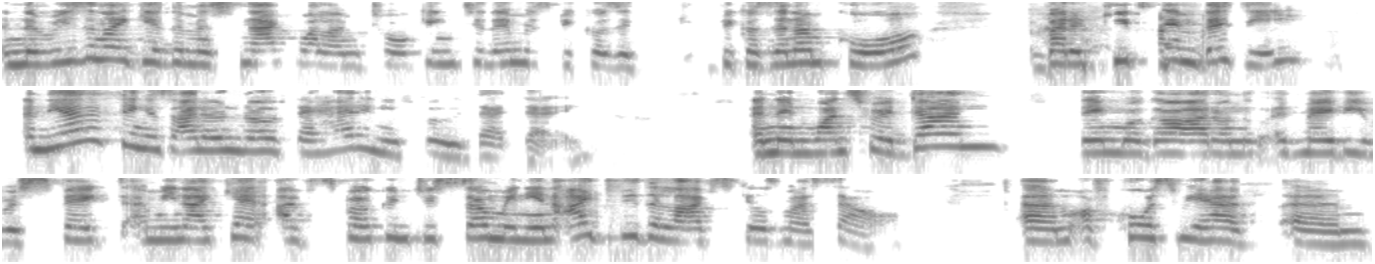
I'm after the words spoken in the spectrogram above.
and the reason i give them a snack while i'm talking to them is because it because then i'm cool but it keeps them busy. And the other thing is i don't know if they had any food that day. And then once we're done then we'll go out on the, it may be respect. I mean i can't i've spoken to so many and i do the life skills myself. Um, of course, we have um,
